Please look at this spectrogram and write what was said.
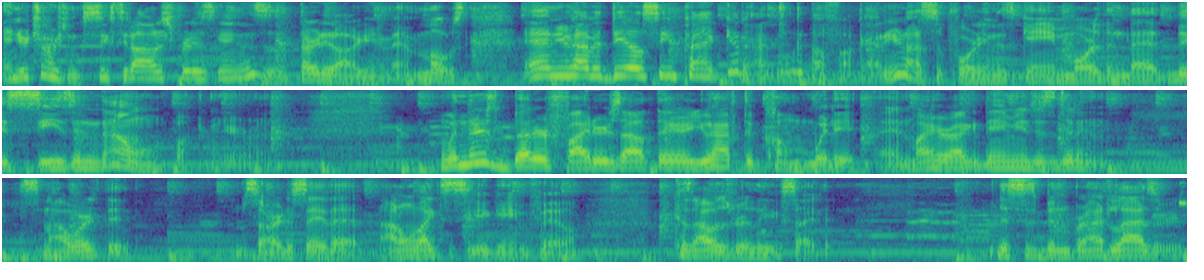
And you're charging sixty dollars for this game. This is a thirty dollar game at most, and you have a DLC pack. Get out, get the fuck out. You're not supporting this game more than that this season. I don't fucking hear, man. When there's better fighters out there, you have to come with it, and My Hero Academia just didn't. It's not worth it. I'm sorry to say that. I don't like to see a game fail because I was really excited. This has been Brad Lazarus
